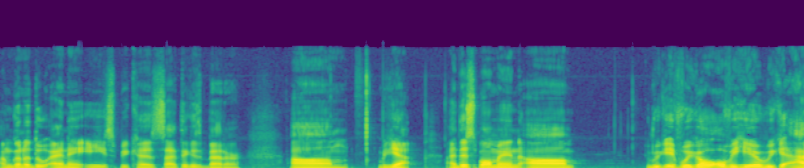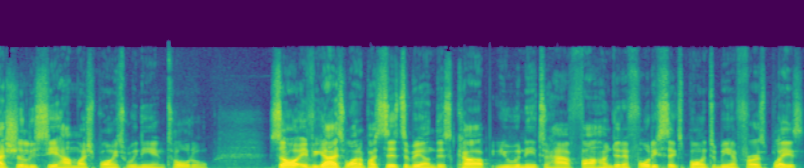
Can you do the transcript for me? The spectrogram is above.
I'm gonna do NA East because I think it's better. Um. But yeah. At this moment, um, we, if we go over here, we can actually see how much points we need in total. So if you guys want to participate on this cup, you would need to have 546 points to be in first place.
